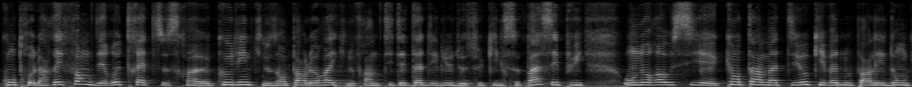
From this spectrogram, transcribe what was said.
contre la réforme des retraites. Ce sera euh, Colline qui nous en parlera et qui nous fera un petit état des lieux de ce qu'il se passe. Et puis, on aura aussi euh, Quentin Matteo qui va nous parler donc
